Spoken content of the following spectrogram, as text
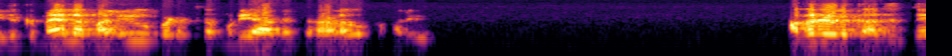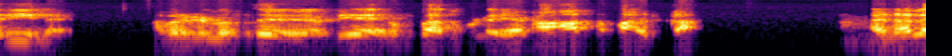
இதுக்கு மேல மலிவுபடுத்த முடியாதுங்கிற அளவுக்கு மலிவு அவர்களுக்கு அது தெரியல. அவர்கள் வந்து அப்படியே ரொம்ப அதுக்குள்ள ஏகாந்தமா இருக்கா அதனால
